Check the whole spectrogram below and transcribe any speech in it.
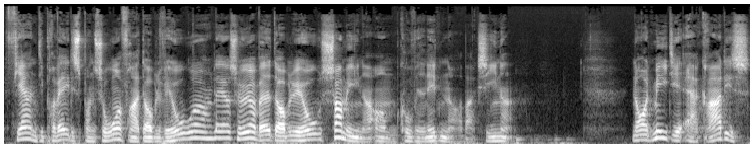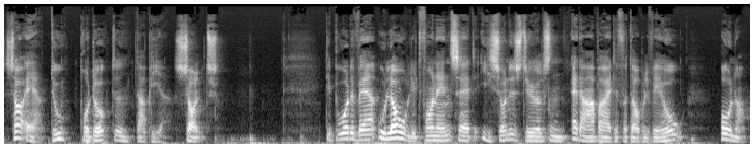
Fjern de private sponsorer fra WHO, og lad os høre, hvad WHO så mener om covid-19 og vacciner. Når et medie er gratis, så er du produktet, der bliver solgt. Det burde være ulovligt for en ansat i Sundhedsstyrelsen at arbejde for WHO under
